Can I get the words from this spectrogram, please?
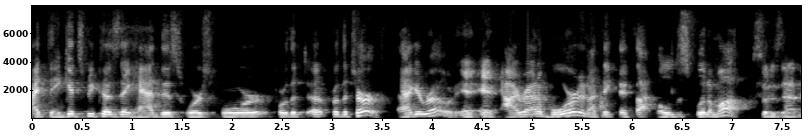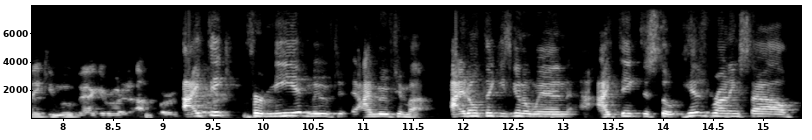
I think it's because they had this horse for for the uh, for the turf, agate road, and, and I ran a board, and I think they thought, well, just split them up. So does that make you move Agate Road up? Or, I think for me, it moved. I moved him up. I don't think he's going to win. I think this the his running style.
